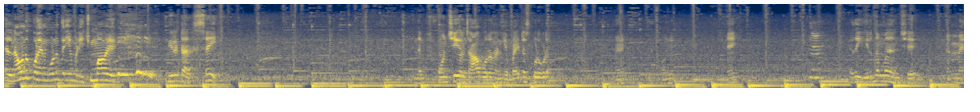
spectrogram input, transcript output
இல்லை நவுனு போல எனக்கு ஒன்றும் தெரிய மாட்டேங்குது. சும்மாவே இருட்டா இருக்கு. சை. ஃபோன் சீக்கிரம் சாப்பிட போகிறேன் நினைக்கிறேன். பிரைட்னஸ் கூட கூட. ஏய், ஏய். ஏதோ இருந்த மாதிரி இருந்துச்சு. எம்மே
